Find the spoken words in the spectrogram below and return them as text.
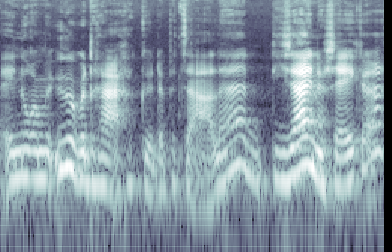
enorme uurbedragen kunnen betalen. Die zijn er zeker.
